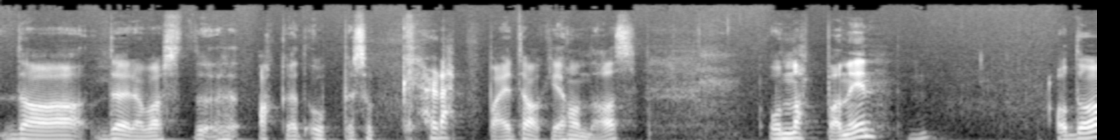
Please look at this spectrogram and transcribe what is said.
da døra var akkurat oppe, så kleppa jeg tak i hånda hans og nappa den inn. Og da,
